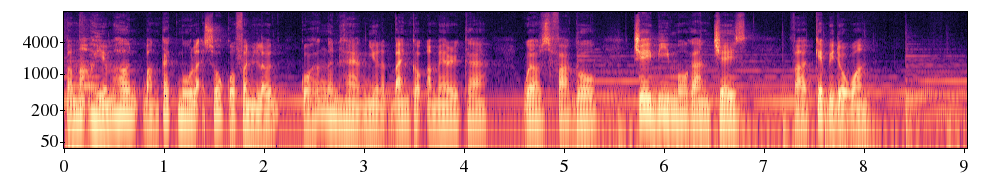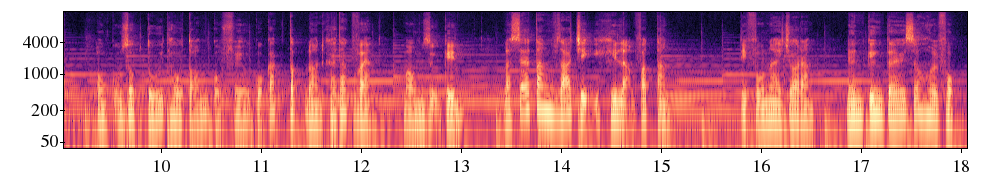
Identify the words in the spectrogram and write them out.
và mạo hiểm hơn bằng cách mua lại số cổ phần lớn của các ngân hàng như là Bank of America, Wells Fargo, JP Morgan Chase và Capital One. Ông cũng dốc túi thâu tóm cổ phiếu của các tập đoàn khai thác vàng mà ông dự kiến là sẽ tăng giá trị khi lạm phát tăng. Tỷ phú này cho rằng nền kinh tế sẽ hồi phục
